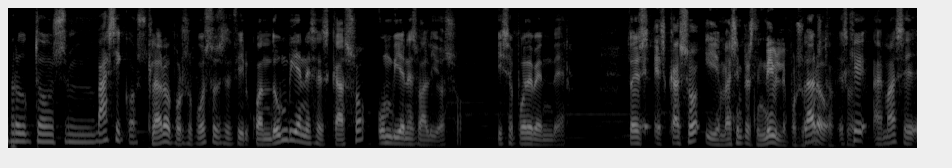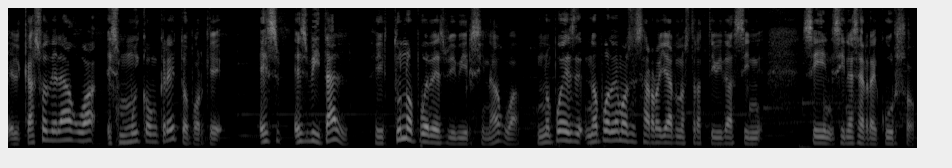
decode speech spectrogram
productos mm, básicos. Claro, por supuesto. Es decir, cuando un bien es escaso, un bien es valioso y se puede vender. Entonces, escaso y además imprescindible, por supuesto. Claro, es que además el caso del agua es muy concreto porque es, es vital. Es decir, tú no puedes vivir sin agua. No, puedes, no podemos desarrollar nuestra actividad sin, sin, sin ese recurso.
